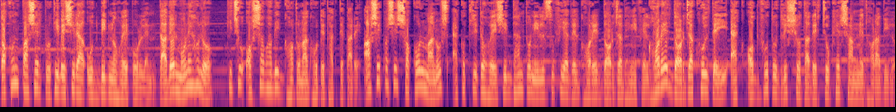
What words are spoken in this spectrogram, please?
তখন পাশের প্রতিবেশীরা উদ্বিগ্ন হয়ে পড়লেন। তাদের মনে হলো কিছু অস্বাভাবিক ঘটনা ঘটে থাকতে পারে। আশেপাশের সকল মানুষ একত্রিত হয়ে সিদ্ধান্ত নিল সুফিয়াদের ঘরের দরজা ভেঙে ফেল। ঘরের দরজা খুলতেই এক অদ্ভুত দৃশ্য তাদের চোখের সামনে ধরা দিল।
